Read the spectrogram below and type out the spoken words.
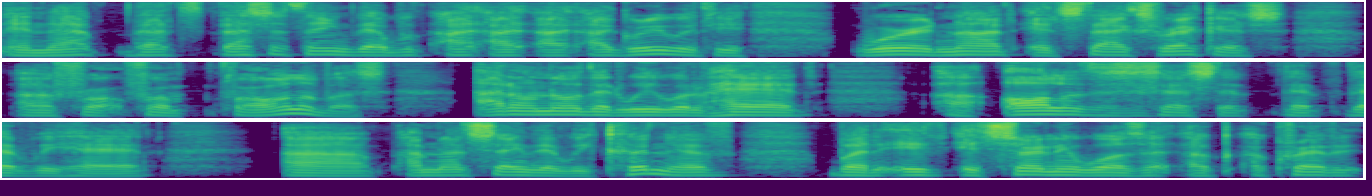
and that that's that's the thing that I I, I agree with you. Were it not at Stax Records uh, for for for all of us, I don't know that we would have had uh, all of the success that that, that we had. Uh, I'm not saying that we couldn't have, but it, it certainly was a, a, credit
